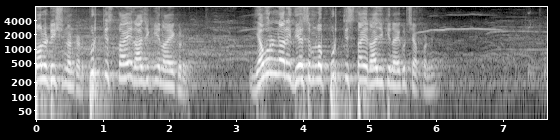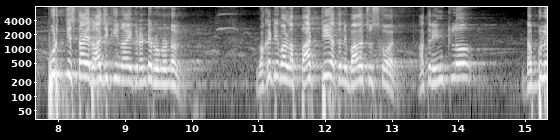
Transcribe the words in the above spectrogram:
పాలిటీషియన్ అంటాడు. పూర్తి స్థాయి రాజకీయ నాయకుడు. ఎవరున్నారు ఈ దేశంలో పూర్తి స్థాయి రాజకీయ నాయకుడు చెప్పండి. పూర్తి స్థాయి రాజకీయ నాయకుడు అంటే రెండు ఉండాలి. ఒకటి వాళ్ళ పార్టీ అతన్ని బాగా చూసుకోవాలి. అతని ఇంట్లో డబ్బులు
